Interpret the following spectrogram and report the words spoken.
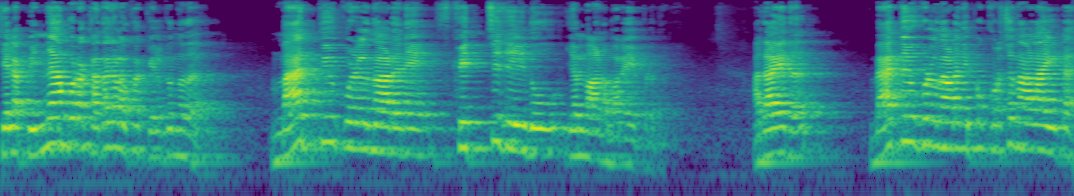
ചില പിന്നാമ്പുറ കഥകളൊക്കെ കേൾക്കുന്നത് മാത്യു കുഴൽനാടനെ സ്കെച്ച് ചെയ്തു എന്നാണ് പറയപ്പെടുന്നത്. അതായത് മാത്യു കുഴൽനാടൻ ഇപ്പോൾ കുറച്ചു നാളായിട്ട്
